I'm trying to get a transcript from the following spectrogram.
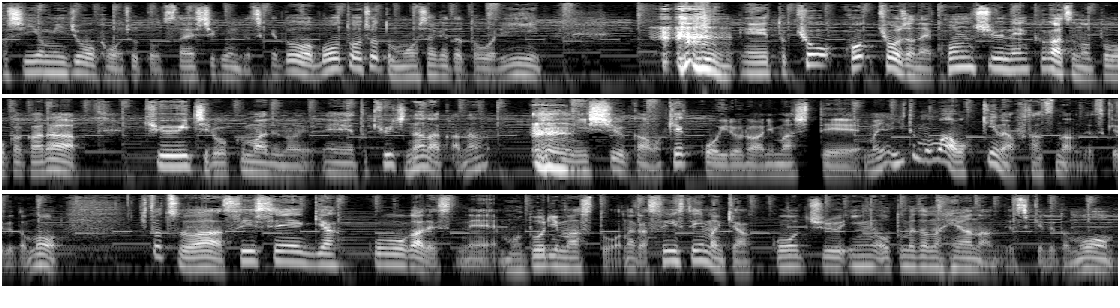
星読み情報をちょっとお伝えしていくんですけど、冒頭ちょっと申し上げた通り、えっと、今日、今日じゃない、今週ね、9月の10日から916までの、えっ、ー、と、917かな ?1 週間は結構いろいろありまして、まあ、いてもまあ、大きいのは2つなんですけれども、一つは水星逆行がですね、戻りますと、なんか水星今逆行中、イン乙女座の部屋なんですけれども、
